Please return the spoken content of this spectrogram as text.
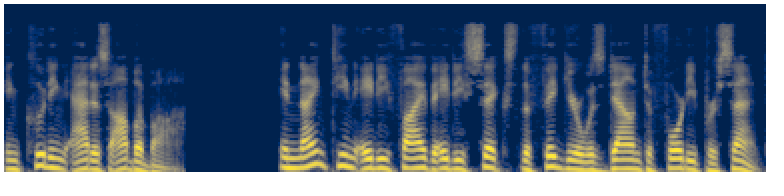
including Addis Ababa. In 1985–86 the figure was down to 40%.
